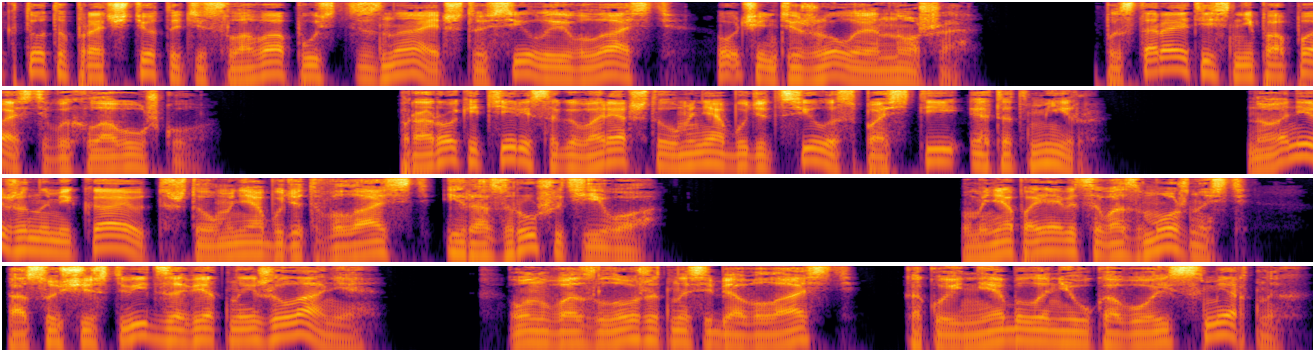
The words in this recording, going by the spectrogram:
кто-то прочтет эти слова, пусть знает, что сила и власть — очень тяжелая ноша. Постарайтесь не попасть в их ловушку. Пророки Тереса говорят, что у меня будет сила спасти этот мир — но они же намекают, что у меня будет власть и разрушить его. У меня появится возможность осуществить заветные желания. Он возложит на себя власть, какой не было ни у кого из смертных.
